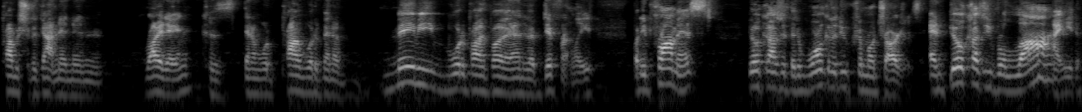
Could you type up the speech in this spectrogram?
probably should have gotten it in writing because then it would probably would have been a maybe would have probably, probably ended up differently. But he promised Bill Cosby that weren't going to do criminal charges, and Bill Cosby relied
